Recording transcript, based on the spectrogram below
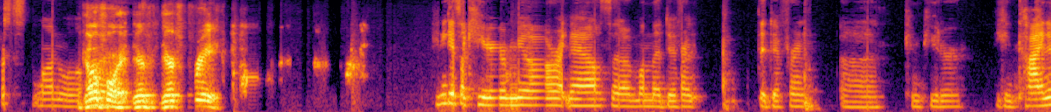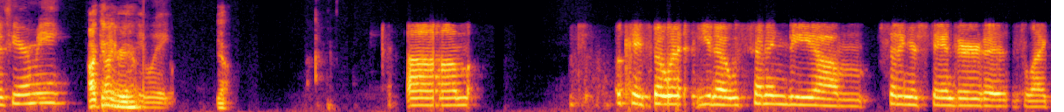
first one was. Go for it. They're they're free. Can you guys like hear me all right now? So I'm on the different, the different uh, computer. You can kind of hear me. I can hear you. Okay, wait. Yeah. Um. Okay, so it, you know, with setting the um setting your standard as like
